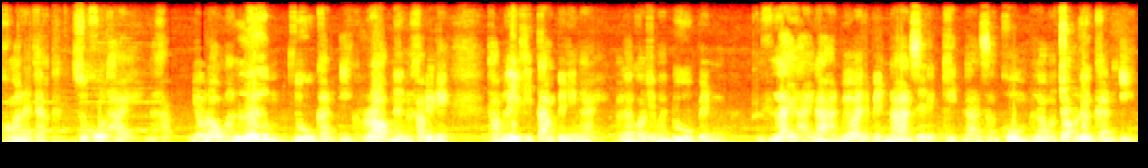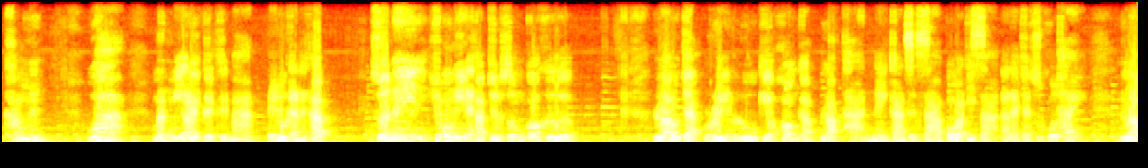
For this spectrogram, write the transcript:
ของอาณาจักรสุโขทัยนะครับ เดี๋ยวเรามาเริ่มดูกันอีกรอบหนึ่งนะครับเด็กๆทำเลที่ตั้งเป็นยังไง แล้วก็จะมาดูเป็นหลายๆด้าน ไม่ว่าจะเป็นด้านเศรษฐกิจด้านสังคม เรามาเจาะลึกกันอีกครั้งหนึ่งว่ามันมีอะไรเกิดขึ้นบ้างไปดูกันนะครับ ส่วนในช่วงนี้นะครับจุดประสงค์ก็คือ เราจะเรียนรู้เกี่ยวข้องกับหลักฐานในการศึกษาประวัติศาสตร์อาณาจักรสุโขทัย เรา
